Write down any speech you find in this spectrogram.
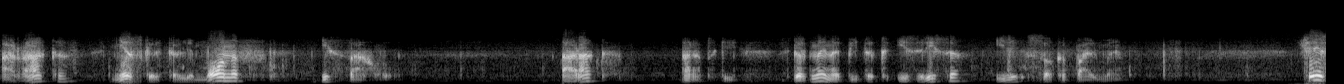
арака, несколько лимонов и сахару. Арак, арабский, спиртной напиток из риса, или сока пальмы. Через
